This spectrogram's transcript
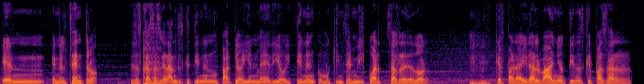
en, en el centro, esas casas grandes que tienen un patio ahí en medio y tienen como 15 mil cuartos alrededor, que para ir al baño tienes que pasar,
